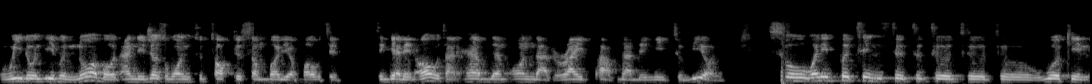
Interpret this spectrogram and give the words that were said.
we don't even know about and they just want to talk to somebody about it to get it out and help them on that right path that they need to be on. So when it pertains to, to, to, to, to working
